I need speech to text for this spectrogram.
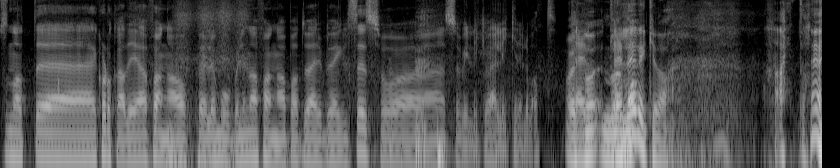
sånn at eh, klokka di har fanga opp, eller mobilen har fanga opp at du er i bevegelse, så, så vil det ikke være like relevant. Teller ikke, da? Nei,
